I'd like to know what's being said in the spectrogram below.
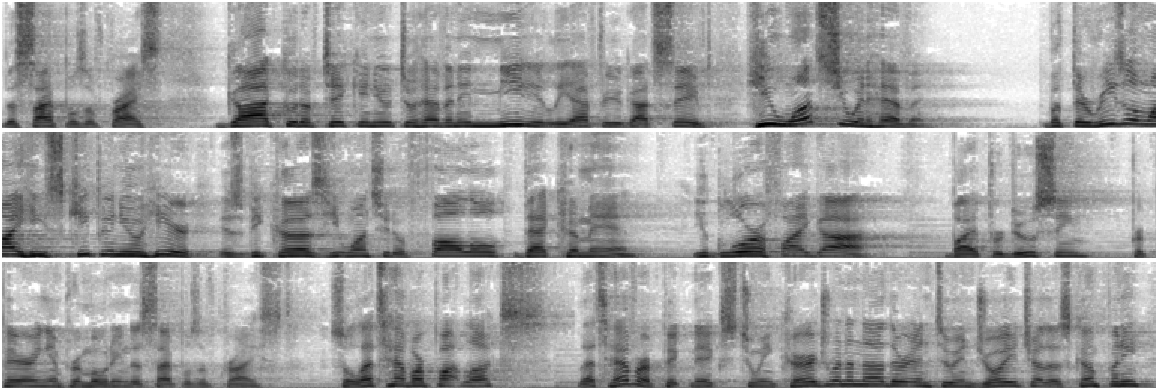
disciples of Christ. God could have taken you to heaven immediately after you got saved. He wants you in heaven. But the reason why He's keeping you here is because He wants you to follow that command. You glorify God by producing, preparing, and promoting disciples of Christ. So let's have our potlucks. Let's have our picnics to encourage one another and to enjoy each other's company.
